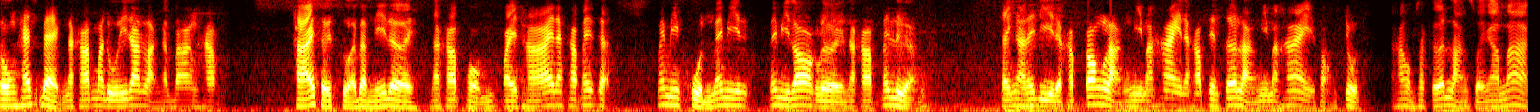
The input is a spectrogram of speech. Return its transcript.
ทรงแฮชแบ็กนะครับ มาดูที่ด้านหลังกันบ้างนะครับ ท้ายสวยๆแบบนี้เลยนะครับ ผมไฟท้ายนะครับ ไม่จะไม่มีขุ่นไม่มีไม่มีลอกเลยนะครับ ไม่เหลืองใช้งานได้ดีเลยครับกล้องหลังมีมาให้นะครับเซนเซอร์หลังมีมาให้ 2 จุดนะครับผมสเกิร์ตหลังสวยงามมาก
